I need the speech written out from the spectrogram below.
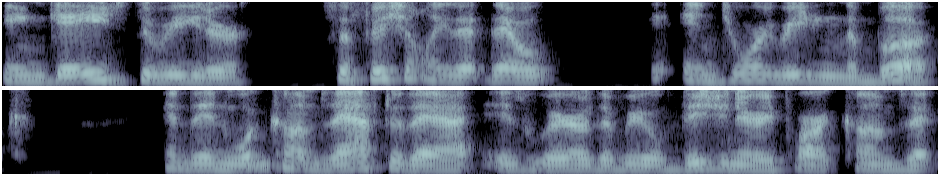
engage the reader sufficiently that they'll enjoy reading the book. And then what Mhm. comes after that is where the real visionary part comes that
